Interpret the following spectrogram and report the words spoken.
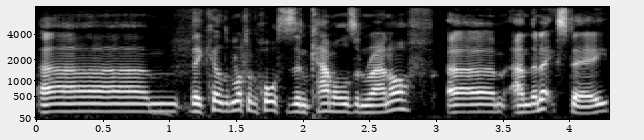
Um, they killed a lot of horses and camels and ran off. Um, and the next day,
